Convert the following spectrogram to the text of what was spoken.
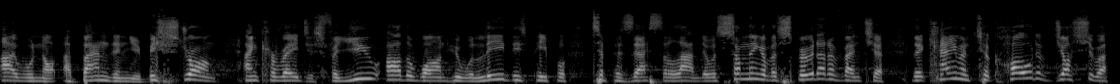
I will not abandon you. Be strong and courageous, for you are the one who will lead these people to possess the land. There was something of a spirit of adventure that came and took hold of Joshua.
